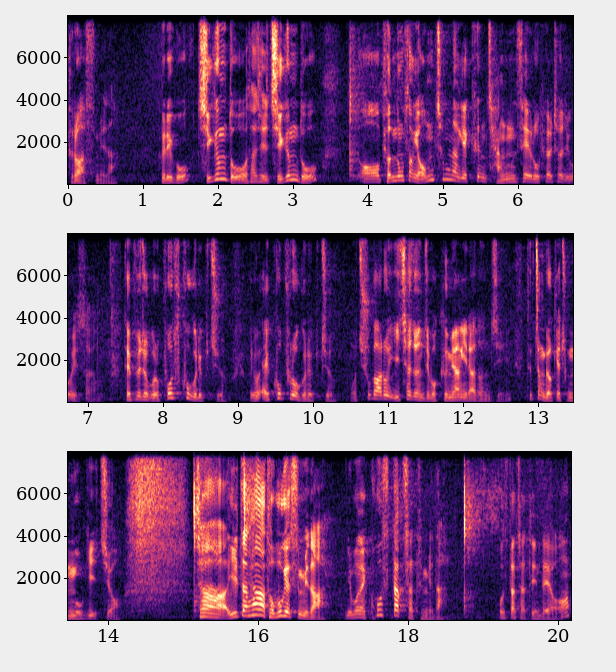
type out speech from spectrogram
들어왔습니다. 그리고 지금도 사실 지금도 어, 변동성이 엄청나게 큰 장세로 펼쳐지고 있어요. 대표적으로 포스코 그립주, 그리고 에코프로 그룹주, 뭐 추가로 2차 전지, 뭐 금양이라든지 특정 몇 개 종목이 있죠. 자, 일단 하나 더 보겠습니다. 이번에 코스닥 차트입니다. 코스닥 차트인데요.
